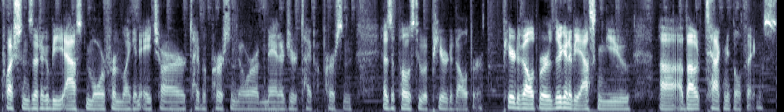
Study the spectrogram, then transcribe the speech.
questions that are going to be asked more from like an HR type of person or a manager type of person, as opposed to a peer developer. Peer developer, they're going to be asking you uh, about technical things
